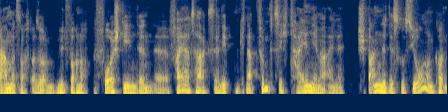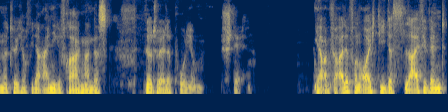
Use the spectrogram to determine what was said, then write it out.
damals noch, also am Mittwoch noch bevorstehenden äh, Feiertags erlebten knapp 50 Teilnehmer eine spannende Diskussion und konnten natürlich auch wieder einige Fragen an das virtuelle Podium stellen. Ja, und für alle von euch, die das Live-Event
